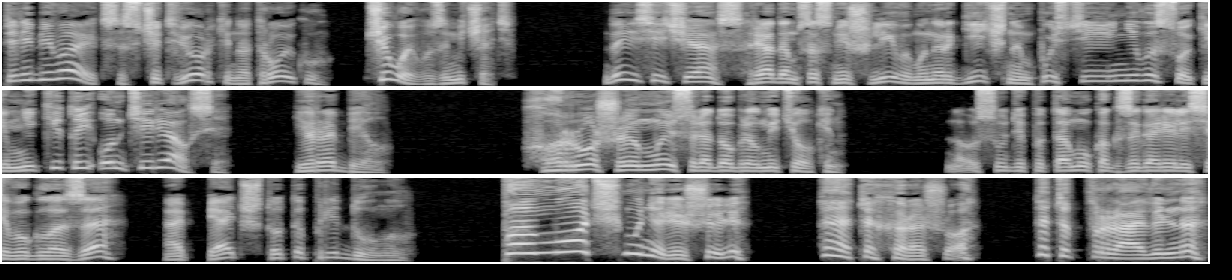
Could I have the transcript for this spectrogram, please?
Перебивается с четверки на тройку. Чего его замечать? Да и сейчас, рядом со смешливым, энергичным, пусть и невысоким Никитой, он терялся и робел. «Хорошая мысль», — одобрил Метелкин. Но, судя по тому, как загорелись его глаза, опять что-то придумал. «Помочь мне решили? Это хорошо. Это правильно».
